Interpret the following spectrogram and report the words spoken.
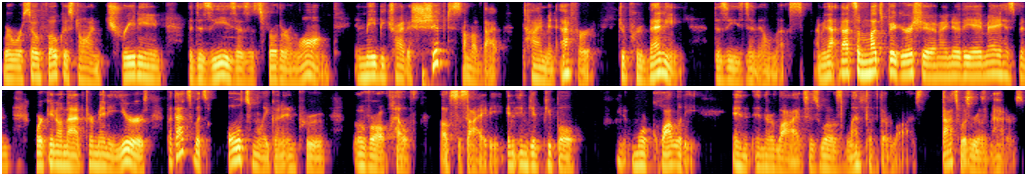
where we're so focused on treating the disease as it's further along, and maybe try to shift some of that time and effort to preventing disease and illness. I mean, that, that's a much bigger issue. And I know the AMA has been working on that for many years, but that's what's ultimately going to improve overall health of society and, and give people you know, more quality in, in their lives as well as length of their lives. That's what really matters.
